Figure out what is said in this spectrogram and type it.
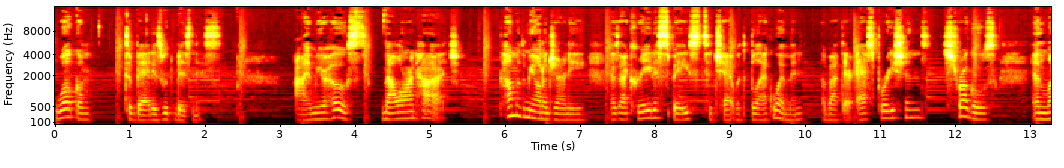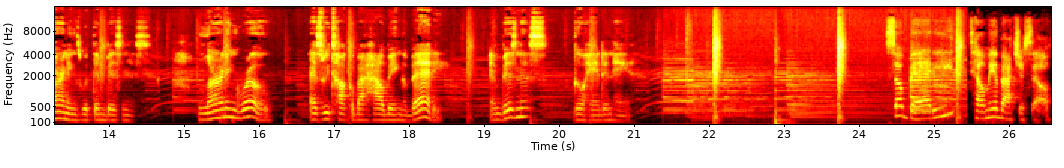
Welcome to Baddies with Business. I'm your host, Mallory Hodge. Come with me on a journey as I create a space to chat with Black women about their aspirations, struggles, and learnings within business. Learn and grow as we talk about how being a baddie and business go hand in hand. So, baddie, tell me about yourself.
